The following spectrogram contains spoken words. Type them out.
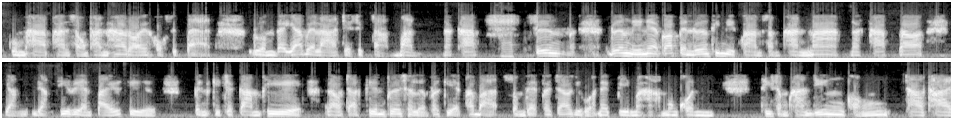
14 กุมภาพันธ์2568 รวมระยะเวลา 73 วัน นะครับครับ ซึ่งเรื่องนี้เนี่ยก็เป็นเรื่องที่มีความสำคัญมากนะครับก็อย่างอย่างที่เรียนไปก็คือเป็นกิจกรรมที่เราจัดขึ้นเพื่อเฉลิมพระเกียรติพระบาทสมเด็จพระเจ้าอยู่หัวในปีมหามงคลที่สำคัญยิ่งของชาวไทย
